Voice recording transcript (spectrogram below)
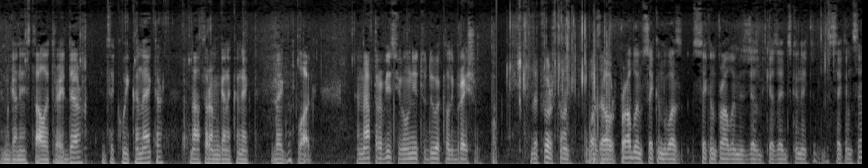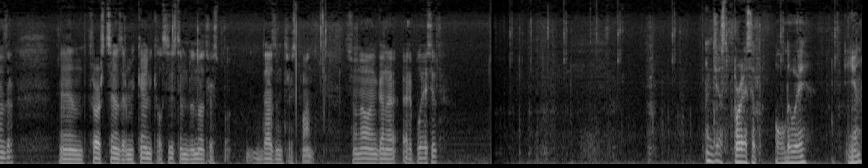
I'm gonna install it right there. It's a quick connector. And after I'm gonna connect back the plug. And after this you will need to do a calibration. The first one was our problem. Second was second problem is just because I disconnected the second sensor. And first sensor mechanical system do not respond doesn't respond. So now I'm gonna replace it. And just press it all the way in.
